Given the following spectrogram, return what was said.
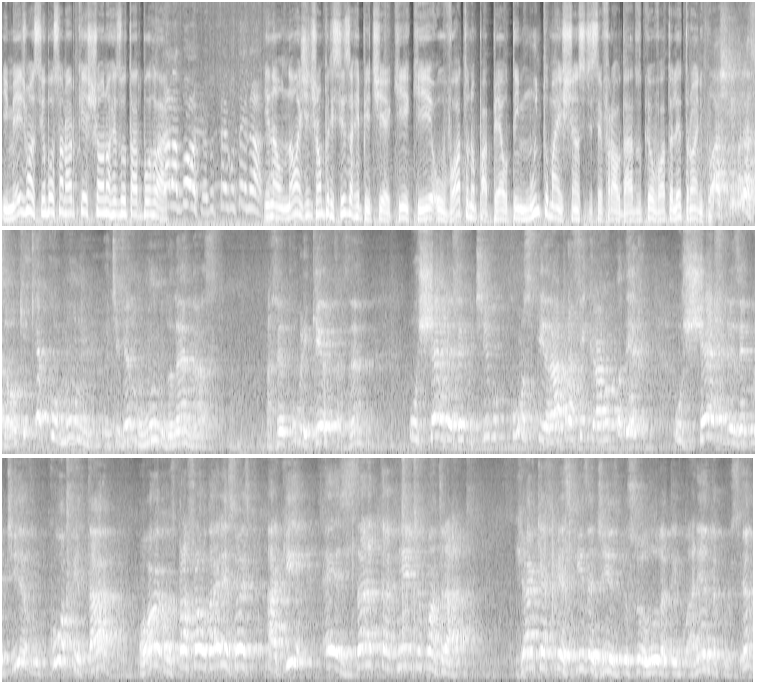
E mesmo assim o Bolsonaro questiona o resultado por lá. Cala a boca, não perguntei nada. E não, não, a gente não precisa repetir aqui que o voto no papel tem muito mais chance de ser fraudado do que o voto eletrônico. Eu acho que, olha só, o que, que é comum a gente vê no mundo, né, nas, nas republiquetas, né? O chefe do executivo conspirar para ficar no poder. O chefe do executivo cooptar órgãos para fraudar eleições. Aqui é exatamente o contrário. Já que as pesquisas dizem que o senhor Lula tem 40%,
